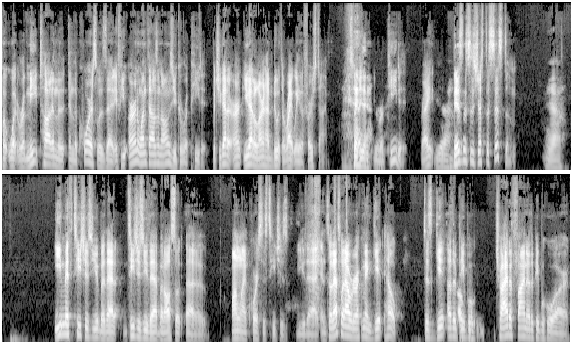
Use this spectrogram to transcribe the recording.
But what Ramit taught in the in the course was that if you earn one thousand dollars, you can repeat it. But you got to earn you got to learn how to do it the right way the first time, so that yeah. you can repeat it. Right? Yeah. Business is just a system. Yeah. E Myth teaches you, but that teaches you that, but also uh, online courses teaches you that, and so that's what I would recommend. Get help. Just get other people. Try to find other people who are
